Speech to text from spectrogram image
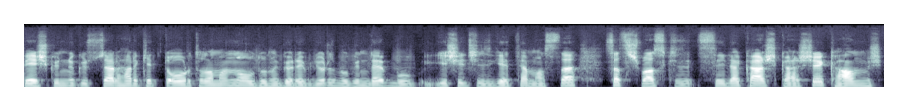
5 günlük üstel hareketli ortalamanın olduğunu görebiliyoruz. Bugün de bu yeşil çizgiye temasla satış baskısıyla karşı karşıya kalmış.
